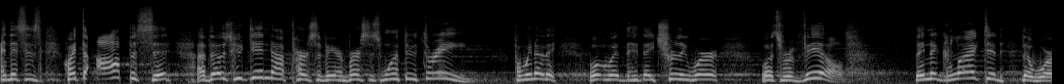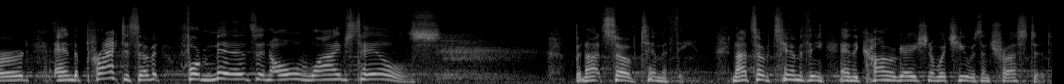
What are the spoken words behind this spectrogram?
And this is quite the opposite of those who did not persevere in verses 1 through 3. For we know they, what they truly were was revealed. They neglected the word and the practice of it for myths and old wives' tales. But not so of Timothy. Not so of Timothy and the congregation of which he was entrusted.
